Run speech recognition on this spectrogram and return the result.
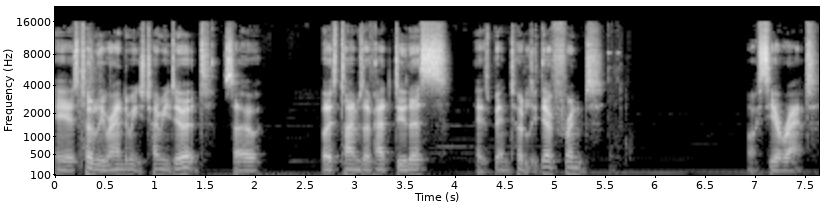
is totally random each time you do it. So both times I've had to do this, it's been totally different. Oh, I see a rat.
